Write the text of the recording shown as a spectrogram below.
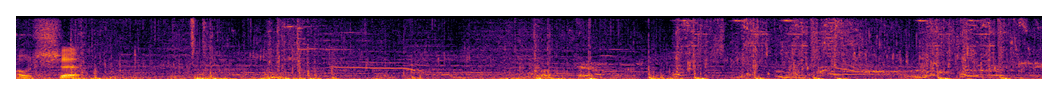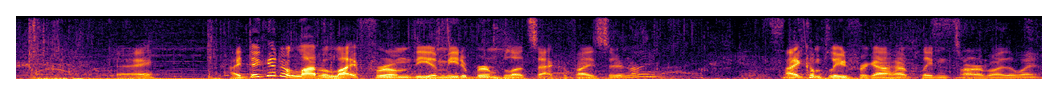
Oh shit. I did get a lot of life from the meter burn blood sacrifice, didn't I? I completely forgot how to play Nitara, by the way.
